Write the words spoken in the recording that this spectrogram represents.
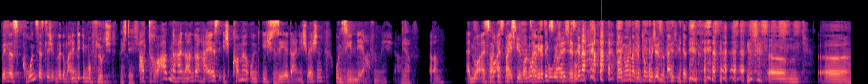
wenn das grundsätzlich in der Gemeinde immer flutscht. Richtig. Ertragen einander heißt, ich komme und ich sehe deine Schwächen und mhm. sie nerven mich. Ja. ja. Ähm, äh, nur als, nur als Beispiel, war nur, ein rhetorisches, genau, war nur ein rhetorisches Beispiel. ähm, äh,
